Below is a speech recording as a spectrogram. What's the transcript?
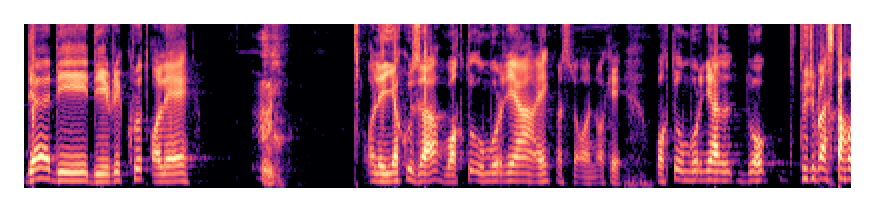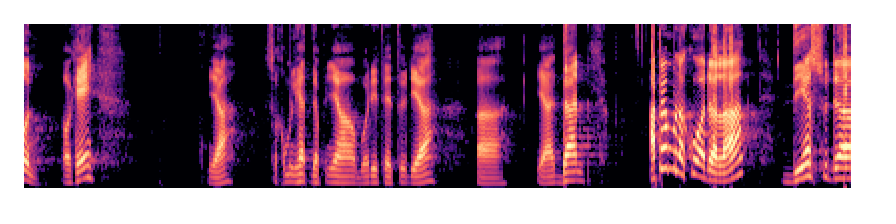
dia di direkrut oleh oleh yakuza waktu umurnya eh sudah on? Okey waktu umurnya 17 tahun okey ya. So kamu lihat dia punya body tattoo dia uh, ya. Dan apa yang berlaku adalah dia sudah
